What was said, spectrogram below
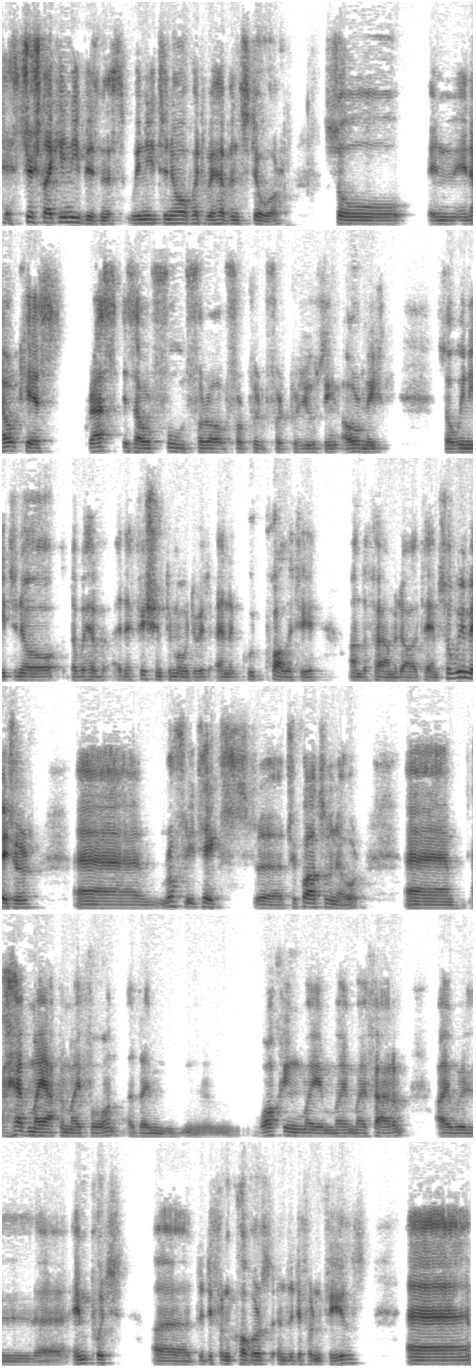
it's just like any business. We need to know what we have in store. So in, in our case, grass is our food for, our, for, for producing our milk so we need to know that we have an efficient amount of it and a good quality on the farm at all times. So we measure, um, roughly takes uh, three quarters of an hour. Um, I have my app on my phone as I'm mm, walking my, my, my farm. I will uh, input uh, the different covers in the different fields. Uh,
